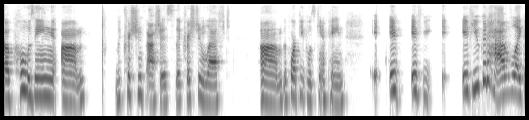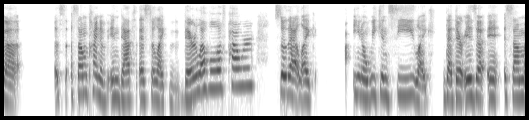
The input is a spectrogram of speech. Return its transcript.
opposing um the christian fascists the christian left um, the Poor People's Campaign. If if if you could have like a some kind of in depth as to like their level of power, so that like you know we can see like that there is a some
